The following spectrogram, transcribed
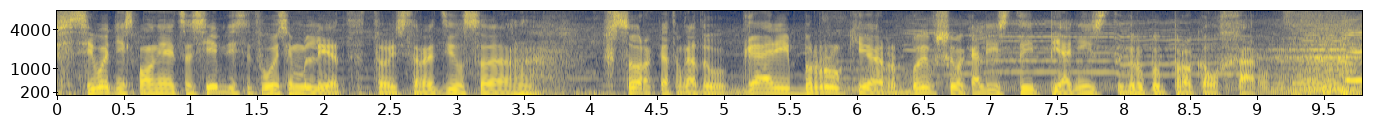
сегодня исполняется 78 лет. То есть родился в 45 году Гарри Брукер, бывший вокалист и пианист группы Procol Harum.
